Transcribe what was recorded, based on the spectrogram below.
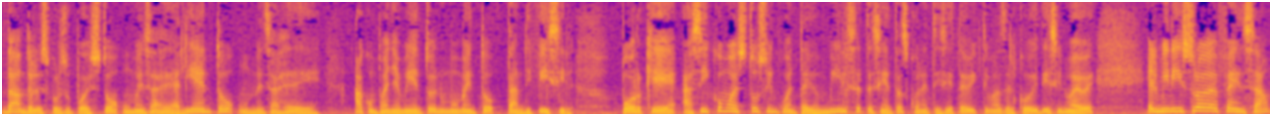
dándoles, por supuesto, un mensaje de aliento, un mensaje de acompañamiento en un momento tan difícil. Porque así como estos 51.747 víctimas del COVID-19, el ministro de Defensa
